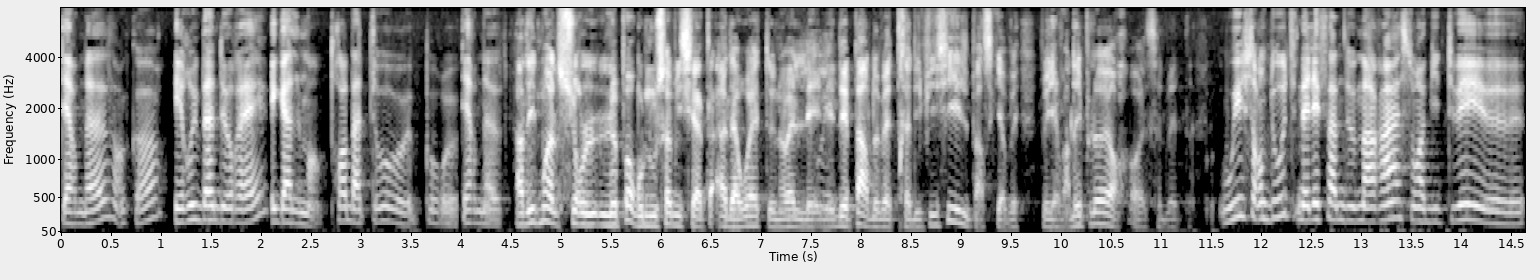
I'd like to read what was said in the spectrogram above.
Terre-Neuve encore, et Rubin de Ray également. Trois bateaux euh, pour euh, Terre-Neuve. Alors dites-moi, sur le port où nous sommes ici à, Daouette, Noël, les, départs devaient être très difficiles parce qu'il y avait, devait y avoir des pleurs. ça devait être... Oui, sans doute, mais les femmes de marins sont habituées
